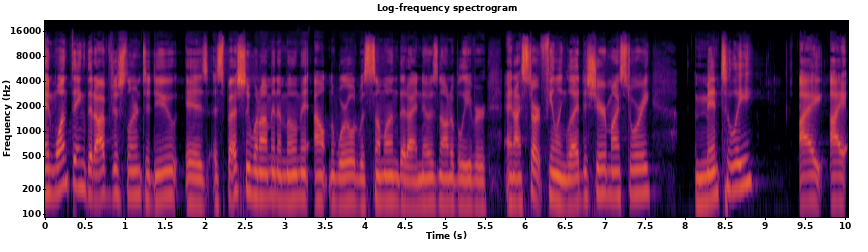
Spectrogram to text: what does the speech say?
And one thing that I've just learned to do is, especially when I'm in a moment out in the world with someone that I know is not a believer, and I start feeling led to share my story, mentally, I, I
